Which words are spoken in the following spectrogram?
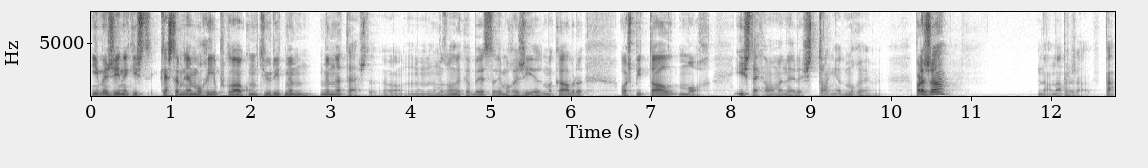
Imagina que, isto, que esta mulher morria porque lá com um meteorito mesmo, mesmo na testa, numa zona da cabeça, hemorragia macabra, hospital, morre. Isto é que é uma maneira estranha de morrer. Para já, não, não há para já. Pá,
